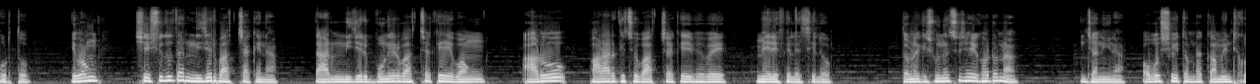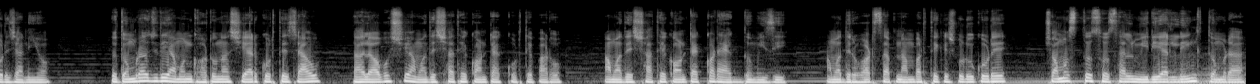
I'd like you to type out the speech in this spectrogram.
করতো। এবং সে শুধু তার নিজের বাচ্চাকে না, তার নিজের বোনের বাচ্চাকে এবং আরও পাড়ার কিছু বাচ্চাকে এভাবে মেরে ফেলেছিল। তোমরা কি শুনেছো সেই ঘটনা? জানি না। অবশ্যই তোমরা কমেন্ট করে জানিও। তো তোমরা যদি এমন ঘটনা শেয়ার করতে চাও, তাহলে অবশ্যই আমাদের সাথে কন্ট্যাক্ট করতে পারো। আমাদের সাথে কন্ট্যাক্ট করা একদম ইজি আমাদের হোয়াটসঅ্যাপ নাম্বার থেকে শুরু করে সমস্ত সোশ্যাল মিডিয়ার লিঙ্ক তোমরা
